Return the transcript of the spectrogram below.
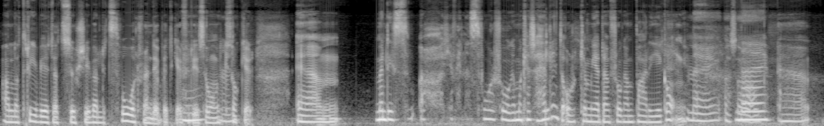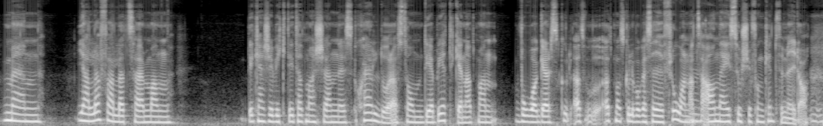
alla tre vet att sushi är väldigt svårt för en diabetiker för det är så mycket Mm. socker. Ehm, men det är ah, jag vet inte, en svår fråga. Man kanske heller inte orkar med den frågan varje gång. Nej, alltså. Nej. Eh, men i alla fall att så här, man det kanske är viktigt att man känner själv då, då som diabetiker att man vågar, att, att man skulle våga säga ifrån att så, här, ah, nej sushi funkar inte för mig idag. Mm.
